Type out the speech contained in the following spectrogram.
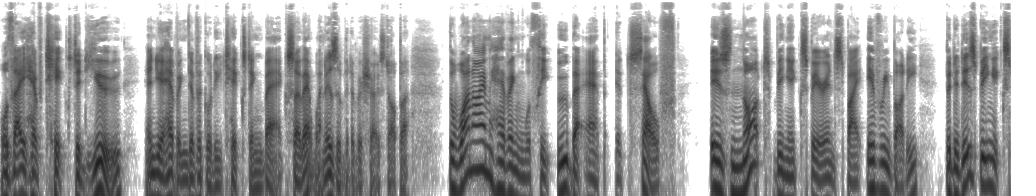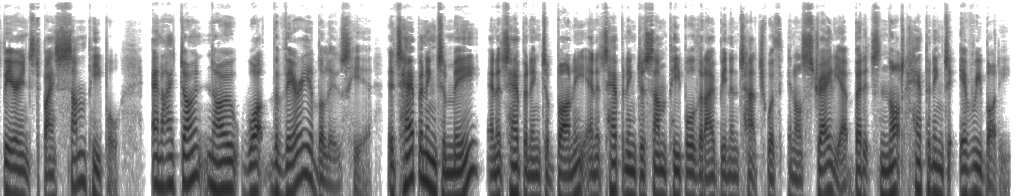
or they have texted you and you're having difficulty texting back. So that one is a bit of a showstopper. The one I'm having with the Uber app itself is not being experienced by everybody but it is being experienced by some people. And I don't know what the variable is here. It's happening to me and it's happening to Bonnie and it's happening to some people that I've been in touch with in Australia, but it's not happening to everybody.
